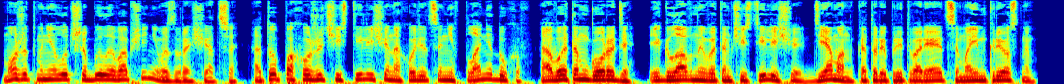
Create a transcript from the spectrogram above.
может, мне лучше было вообще не возвращаться, а то, похоже, чистилище находится не в плане духов, а в этом городе. И главный в этом чистилище — демон, который притворяется моим крестным.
